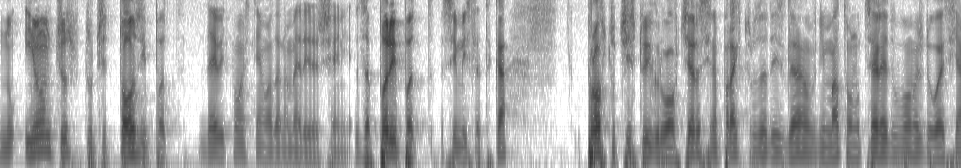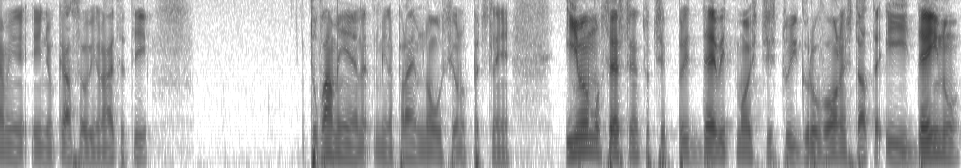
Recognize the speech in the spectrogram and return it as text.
Но имам чувството, че този път Дейвид Мойс няма да намери решение. За първи път си мисля така. Просто чисто игрово. Вчера си направих труда да изгледам внимателно целият двубой между Уест Хем и Ньюкасъл Юнайтед и това ми, е, ми направи много силно впечатление. Имам усещането, че при Девид Мойс чисто игрово нещата и идейно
